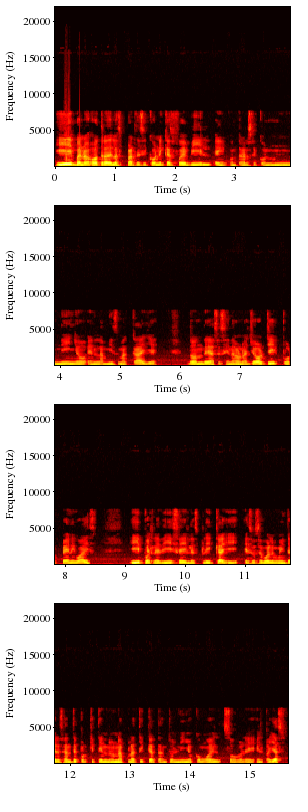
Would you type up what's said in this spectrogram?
Y bueno, otra de las partes icónicas fue Bill encontrarse con un niño en la misma calle donde asesinaron a Georgie por Pennywise. Y pues le dice y le explica y eso se vuelve muy interesante porque tienen una plática tanto el niño como él sobre el payaso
